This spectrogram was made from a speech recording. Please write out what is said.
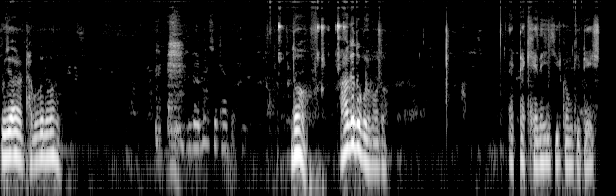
পূজা ঠাকুরকে দেবো না। দো আগে তো করব তো একটা খেয়ে দেখি কীরকম কি টেস্ট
